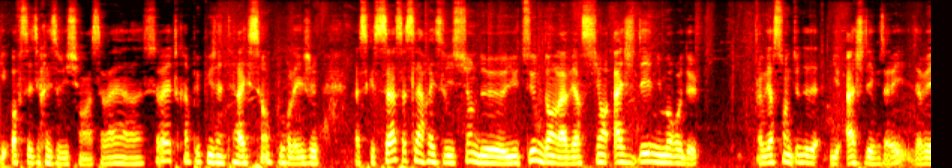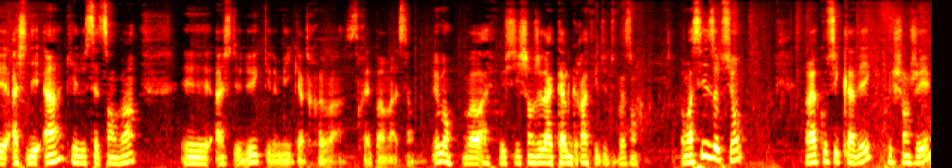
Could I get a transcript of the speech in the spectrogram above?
qui offre cette résolution. Ça va, ça va être un peu plus intéressant pour les jeux. Parce que ça, ça c'est la résolution de YouTube dans la version HD numéro 2. La version du HD, vous avez HD1 qui est le 720 et HD2 qui est le 1080. Ce serait pas mal ça. Mais bon, voilà, il faut aussi changer la carte graphique de toute façon. Donc voici les options. Raccourci clavier, vous pouvez changer.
